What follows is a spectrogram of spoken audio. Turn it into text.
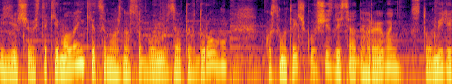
І є ще ось такі маленькі, це можна з собою взяти в дорогу. в Косметичку 60 гривень 100 мл.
